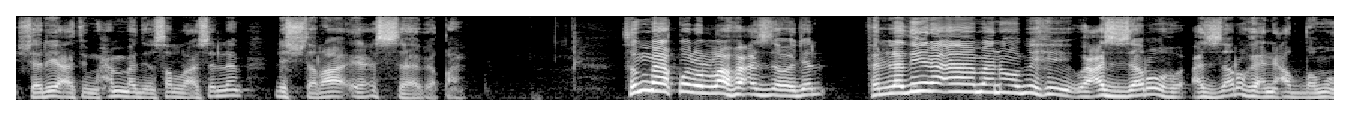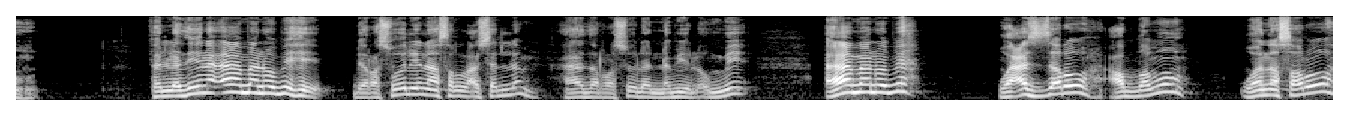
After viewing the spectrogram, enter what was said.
شريعة محمد صلى الله عليه وسلم للشرائع السابقة. ثم يقول الله عز وجل فالذين آمنوا به وعزروه عزروه يعني عظموه. فالذين آمنوا به برسولنا صلى الله عليه وسلم هذا الرسول النبي الأمي آمنوا به وعزروه عظموه ونصروه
